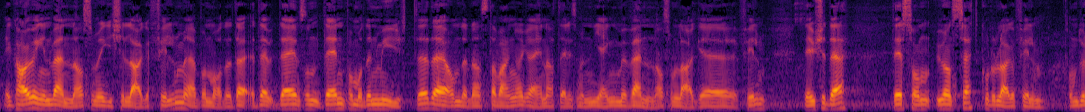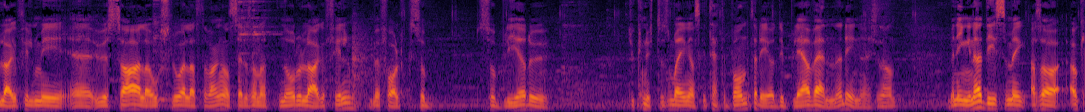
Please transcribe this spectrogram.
jeg har jo ingen venner som jeg ikke lager film med. på en måte. Det, det, det er, en sånn, det er en, på en måte en myte det om den Stavanger-greien, at det er liksom en gjeng med venner som lager film. Det er jo ikke det. Det er sånn uansett hvor du lager film. Om du lager film i eh, USA eller Oslo eller Stavanger, så er det sånn at når du lager film med folk, så, så blir du Du knytter som regel ganske tette bånd til dem, og de blir vennene dine. ikke sant? Men ingen av de som jeg Altså, OK,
